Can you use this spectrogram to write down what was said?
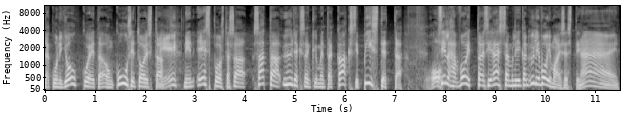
Ja kun joukkueita on 16, Niin. niin Espoosta saa 192 pistettä. Oho. Sillähän voittaisi SM-liikan ylivoimaisesti. Näin.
